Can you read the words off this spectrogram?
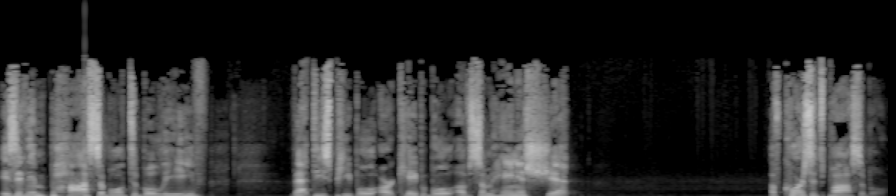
Is it impossible to believe that these people are capable of some heinous shit? Of course it's possible.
